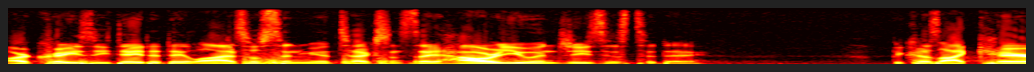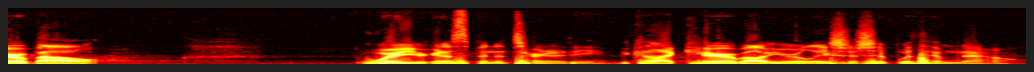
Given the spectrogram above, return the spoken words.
our crazy day to day lives, will send me a text and say, How are you in Jesus today? Because I care about where you're going to spend eternity, because I care about your relationship with Him now.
